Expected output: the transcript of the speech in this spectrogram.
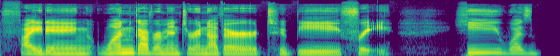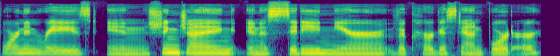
fighting one government or another to be free. He was born and raised in Xinjiang, in a city near the Kyrgyzstan border,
